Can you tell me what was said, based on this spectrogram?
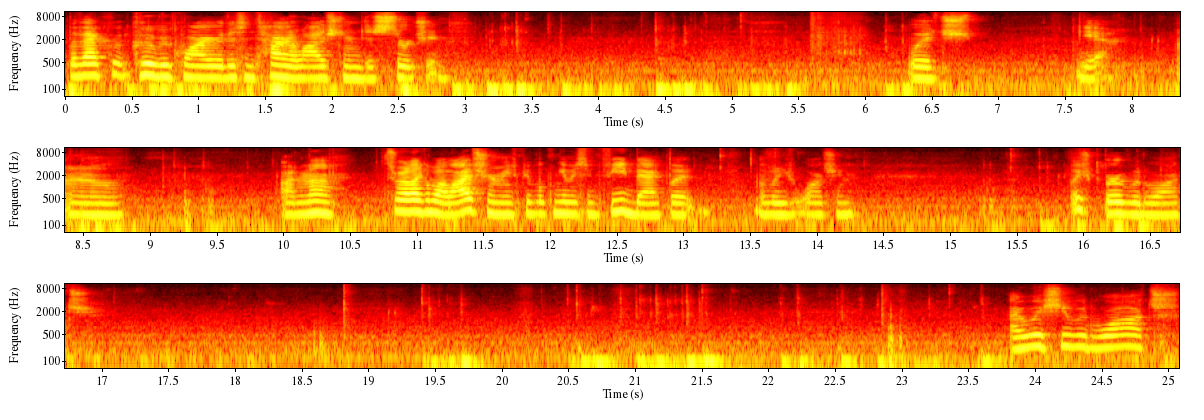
But that could, could require this entire live stream just searching. Which, yeah, I don't know. I don't know. That's what I like about live streaming is people can give me some feedback, but nobody's watching. Wish Berg would watch. I wish she would watch.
